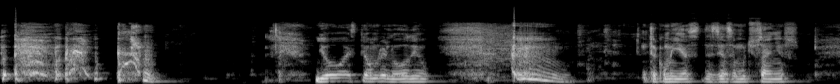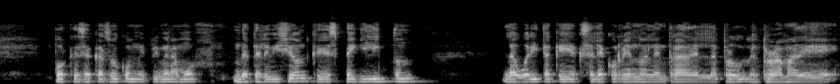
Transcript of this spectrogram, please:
yo a este hombre lo odio entre comillas, desde hace muchos años, porque se casó con mi primer amor de televisión, que es Peggy Lipton, la güerita aquella que salía corriendo en la entrada del, programa de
